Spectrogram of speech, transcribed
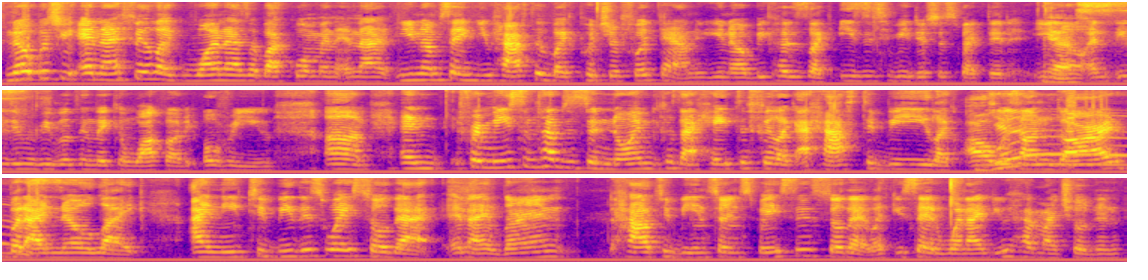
no, but you and I feel like one as a black woman, and I, you know, what I'm saying you have to like put your foot down, you know, because it's like easy to be disrespected, you yes. know, and easy for people to think they can walk out over you. Um, and for me, sometimes it's annoying because I hate to feel like I have to be like always yes. on guard, but I know like I need to be this way so that, and I learn how to be in certain spaces so that like you said when i do have my children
